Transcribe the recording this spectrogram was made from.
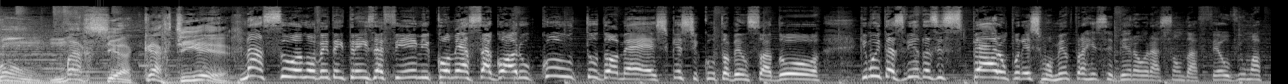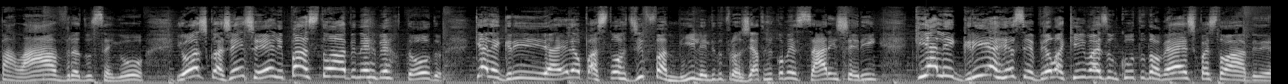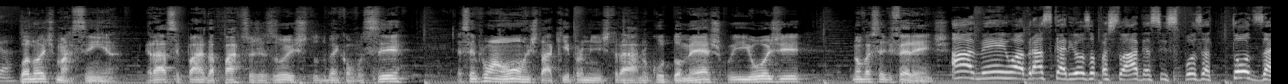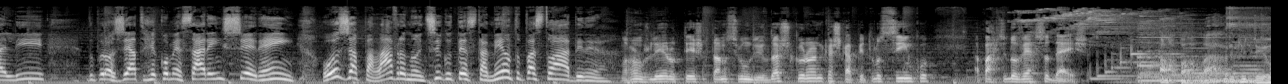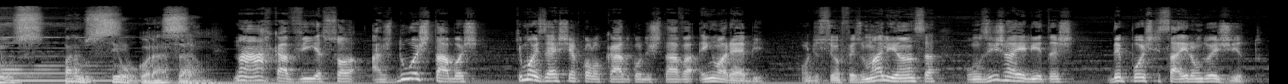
com Márcia Cartier. Na sua 93 FM começa agora o culto doméstico, este culto abençoador, que muitas vidas esperam por este momento para receber a oração da fé, ouvir uma palavra do Senhor. E hoje com a gente ele, pastor Abner Bertoldo. Que alegria! Ele é o pastor de família ali do projeto Recomeçar em Xerim. Que alegria recebê-lo aqui em mais um culto doméstico, pastor Abner. Boa noite, Marcinha. Graça e paz da parte do Senhor Jesus, tudo bem com você? É sempre uma honra estar aqui para ministrar no culto doméstico e hoje não vai ser diferente. Amém. Um abraço carinhoso ao pastor Abner, a sua esposa, todos ali do projeto Recomeçar em Xerém. Hoje a palavra no Antigo Testamento, pastor Abner. Nós vamos ler o texto que está no segundo livro das Crônicas, capítulo 5, a partir do verso 10. A palavra de Deus para o seu coração. Na arca havia só as duas tábuas que Moisés tinha colocado quando estava em Horebe onde o Senhor fez uma aliança com os israelitas depois que saíram do Egito.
